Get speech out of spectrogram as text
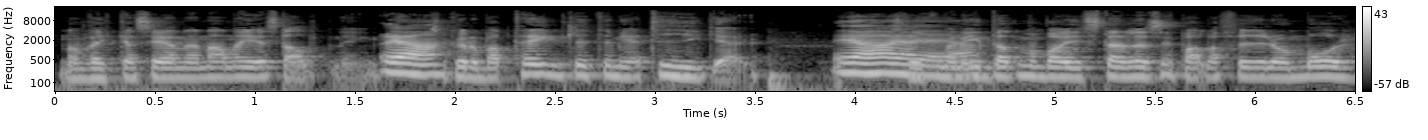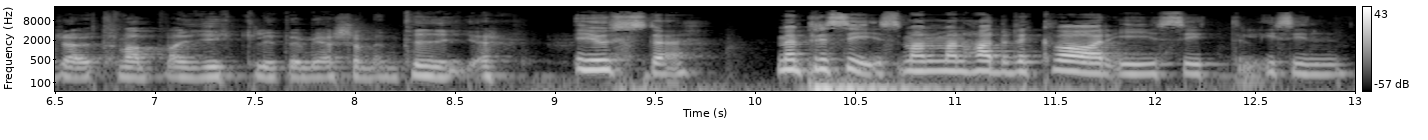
någon vecka senare en annan gestaltning. Ja. Så kunde man bara tänk lite mer tiger. Ja, ja, Fick ja, man ja. inte att man bara ställde sig på alla fyra och morra utan att man gick lite mer som en tiger. Just det. Men precis, man, man hade det kvar i, sitt, i, sin,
